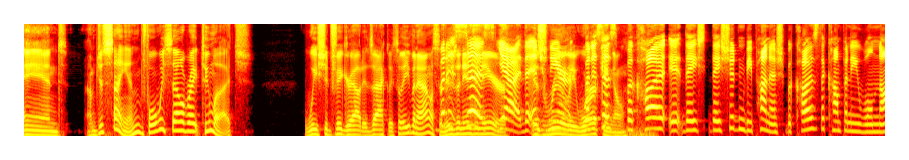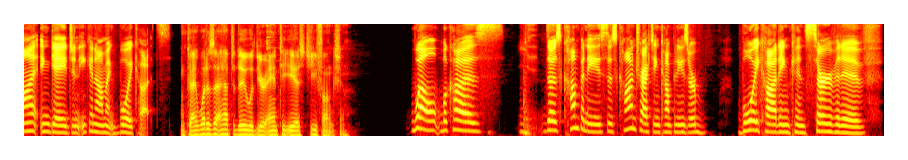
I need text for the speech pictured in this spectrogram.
And I'm just saying, before we celebrate too much, we should figure out exactly. So even Allison, But who's an says, engineer, yeah, the is engineer. really but it says on. because it, they they shouldn't be punished because the company will not engage in economic boycotts. okay, what does that have to do with your anti ESG function? Well, because those companies, those contracting companies, are boycotting conservative,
